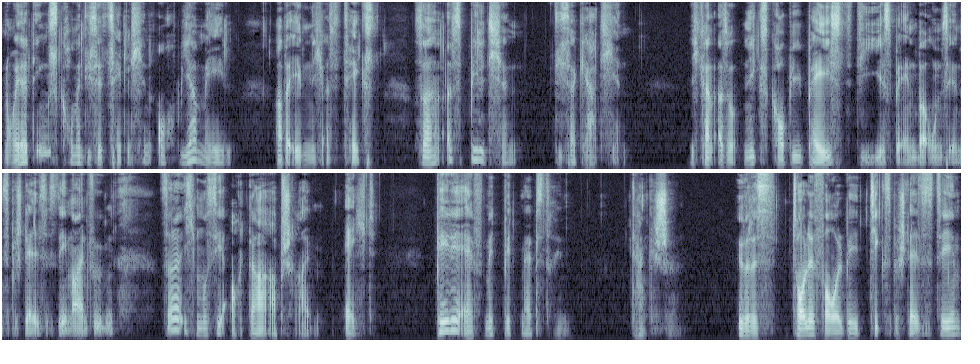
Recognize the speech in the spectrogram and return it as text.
Neuerdings kommen diese Zettelchen auch via Mail, aber eben nicht als Text, sondern als Bildchen dieser Kärtchen. Ich kann also nix Copy-Paste die ISBN bei uns ins Bestellsystem einfügen, sondern ich muss sie auch da abschreiben. Echt. PDF mit Bitmaps drin. Dankeschön. Über das tolle VLB Tix Bestellsystem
